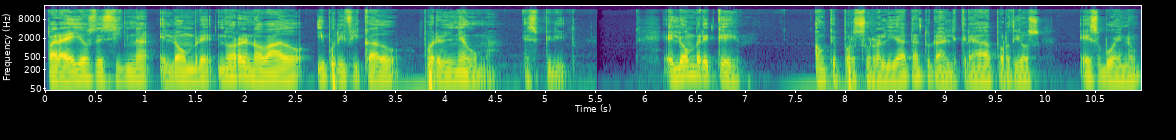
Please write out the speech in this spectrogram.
para ellos designa el hombre no renovado y purificado por el neuma, espíritu. El hombre que, aunque por su realidad natural creada por Dios es bueno,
